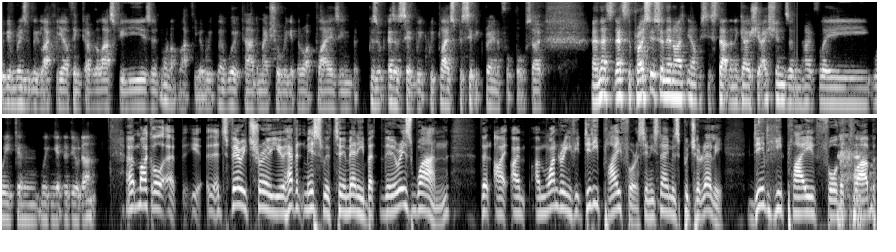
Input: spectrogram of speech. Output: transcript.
have been reasonably lucky, I think, over the last few years. And well, not lucky, but we, have worked hard to make sure we get the right players in. Because, as I said, we, we play a specific brand of football, so. And that's that's the process, and then I you know, obviously start the negotiations, and hopefully we can we can get the deal done. Uh, Michael, uh, it's very true. You haven't missed with too many, but there is one that I, I'm, I'm wondering if he, did he play for us? And his name is Pucciarelli. Did he play for the club,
